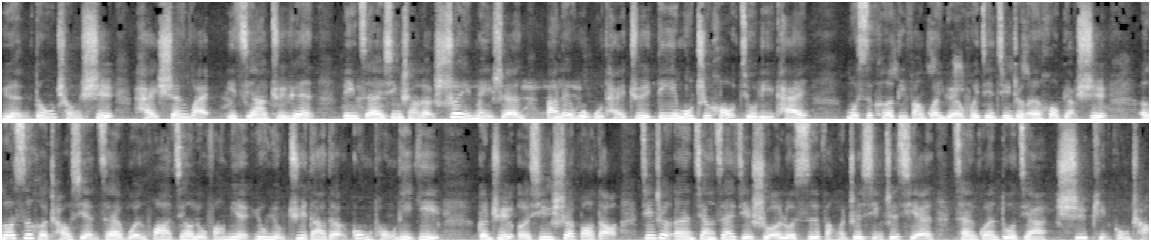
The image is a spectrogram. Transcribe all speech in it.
远东城市海参崴一家剧院，并在欣赏了《睡美人》芭蕾舞舞台剧第一幕之后就离开。莫斯科地方官员会见金正恩后表示，俄罗斯和朝鲜在文化交流方面拥有巨大的共同利益。根据俄新社报道，金正恩将在结束俄罗斯访问之行之前参观多家食品工厂。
